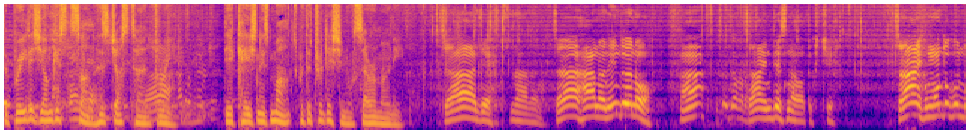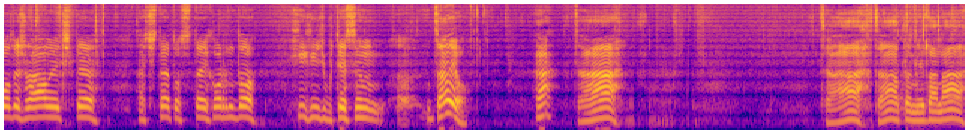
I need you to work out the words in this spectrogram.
The breeder's youngest son has just turned three. The occasion is marked with a traditional ceremony. За лээ. За хаана энд байна уу? Аа? За эндээс наваад өгчээ. За их мундаг хүн болно шүү аав ээжтэй Ачтай тустай их орондоо хий хийж бүтээсэн за юу? Аа? За. За, за одоо Милана.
